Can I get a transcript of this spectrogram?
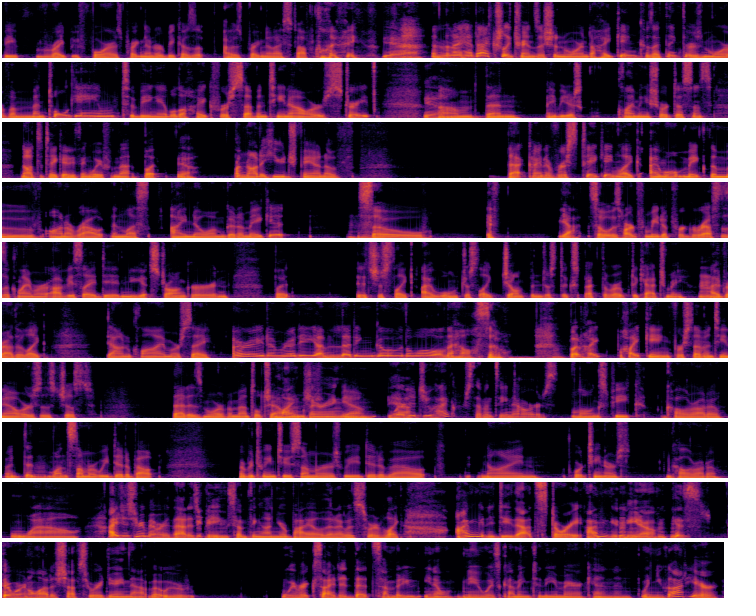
be, right before I was pregnant, or because I was pregnant, I stopped climbing. Yeah. And then I had to actually transition more into hiking because I think there's more of a mental game to being able to hike for 17 hours straight Yeah. um, than maybe just climbing a short distance. Not to take anything away from that, but yeah. I'm not a huge fan of that kind of risk taking. Like, I won't make the move on a route unless I know I'm going to make it. So, if yeah, so it was hard for me to progress as a climber. Obviously, I did, and you get stronger, and but it's just like I won't just like jump and just expect the rope to catch me. Hmm. I'd rather like down climb or say, "All right, I'm ready. I'm letting go of the wall now." So, hmm. but hike, hiking for 17 hours is just that is more of a mental challenge. mind clearing. Yeah. and- Where did you hike for 17 hours? Longs Peak, in Colorado. I did hmm. one summer. We did about, or between two summers, we did about nine 14ers in Colorado. Wow. I just remember that as being something on your bio that I was sort of like, I'm going to do that story. I'm, gonna, you know, because there weren't a lot of chefs who were doing that, but we were we were excited that somebody you know new was coming to the American. And when you got here,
